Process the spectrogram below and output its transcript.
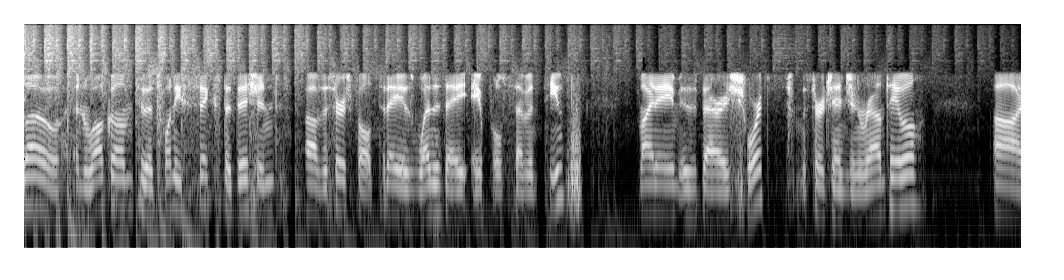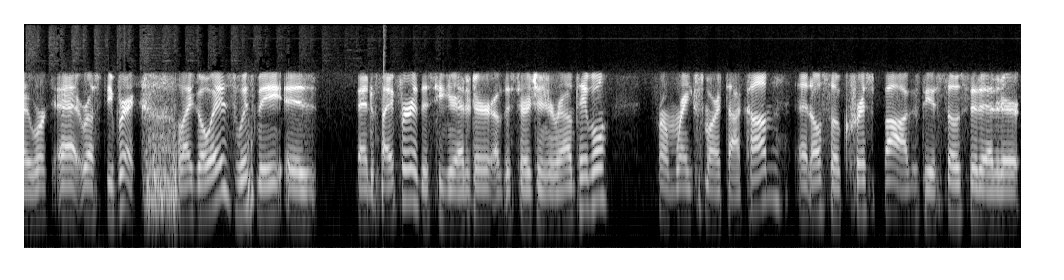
Hello, and welcome to the 26th edition of the Search Pulse. Today is Wednesday, April 17th. My name is Barry Schwartz from the Search Engine Roundtable. Uh, I work at Rusty Brick. Like always, with me is Ben Pfeiffer, the senior editor of the Search Engine Roundtable from RankSmart.com, and also Chris Boggs, the associate editor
